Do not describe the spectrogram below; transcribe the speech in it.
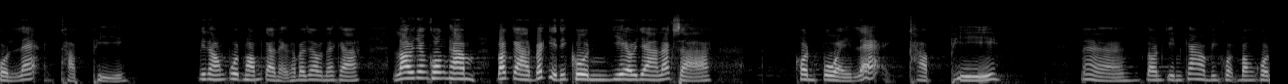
คนและขับผีพี่น้องพูดพร้อมกันหน่อยข้าพเจ้านะคะ เรายังคงทำประกาศพระกิตติคุณเยียวยารักษาคนป่วยและขับผีนะตอนกินข้าวมีคนบางคน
